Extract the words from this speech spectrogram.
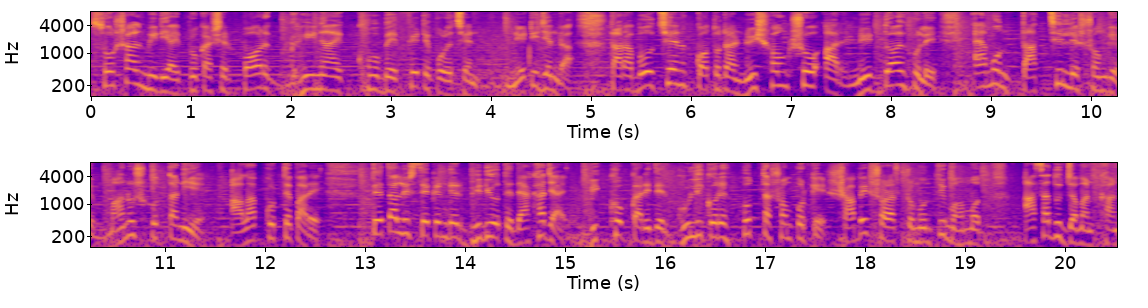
সোশ্যাল মিডিয়ায় প্রকাশের পর ঘৃণায় ক্ষোভে ফেটে পড়েছেন নেটিজেনরা। তারা বলছেন, কতটা নৃশংস আর নির্দয় হলে এমন তাচ্ছিল্যের সঙ্গে মানুষ হত্যা নিয়ে আলাপ করতে পারে। তেতাল্লিশ সেকেন্ডের ভিডিওতে দেখা যায় বিক্ষোভকারীদের গুলি করে হত্যা সম্পর্কে সাবেক স্বরাষ্ট্রমন্ত্রী মোহাম্মদ আসাদুজ্জামান খান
